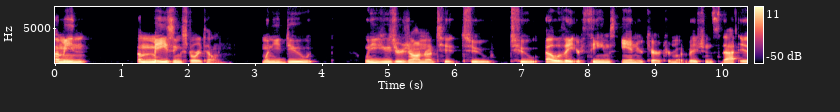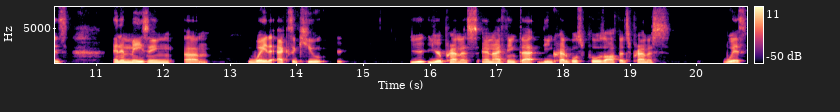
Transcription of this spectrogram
I mean, amazing storytelling when you do when you use your genre to to to elevate your themes and your character motivations that is an amazing um, way to execute your, your premise. And i think that the incredibles pulls off its premise with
